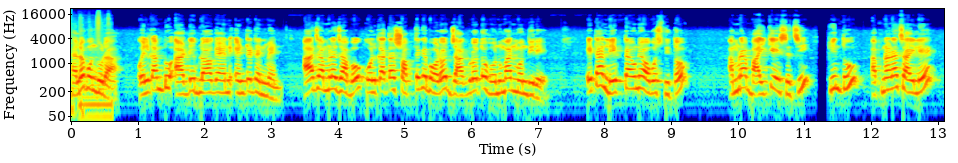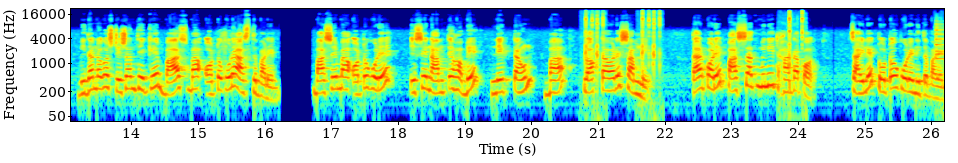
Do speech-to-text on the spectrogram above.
হ্যালো বন্ধুরা, welcome to R D blog and entertainment আজ আমরা যাব কলকাতার সবথেকে বড় জাগ্রত হনুমান মন্দিরে। এটা লেক টাউনে অবস্থিত। আমরা বাইকে এসেছি, কিন্তু আপনারা চাইলে বিধাননগর স্টেশন থেকে বাস বা অটো করে আসতে পারেন। বাসে বা অটো করে এসে নামতে হবে লেক টাউন বা ক্লক টাওয়ারের সামনে। তারপরে পাঁচ সাত মিনিট হাঁটা পথ। চাইলে টোটো করে নিতে পারেন।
